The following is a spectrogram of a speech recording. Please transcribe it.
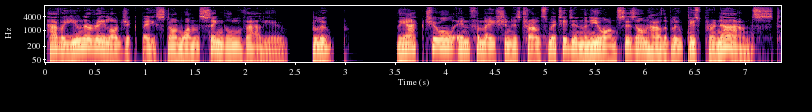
have a unary logic based on one single value, bloop. The actual information is transmitted in the nuances on how the bloop is pronounced.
